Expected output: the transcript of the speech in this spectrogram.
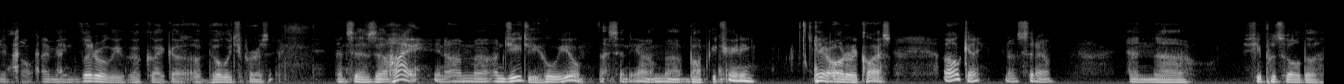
You know, I mean, literally looked like a, a village person. And says, uh, "Hi, you know, I'm uh, I'm Gigi. Who are you?" I said, "Yeah, I'm uh, Bob Catrini. Here to order a class." okay, you know, sit down. And uh, she puts all the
